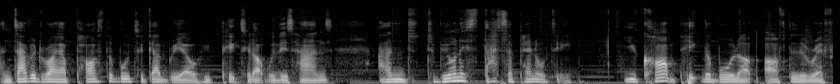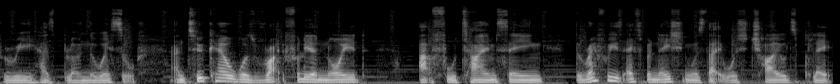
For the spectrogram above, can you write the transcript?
and David Raya passed the ball to Gabriel, who picked it up with his hands. And to be honest, that's a penalty. You can't pick the ball up after the referee has blown the whistle. And Tuchel was rightfully annoyed at full time, saying the referee's explanation was that it was child's play.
